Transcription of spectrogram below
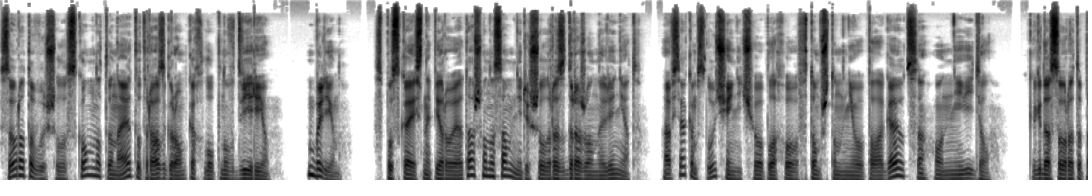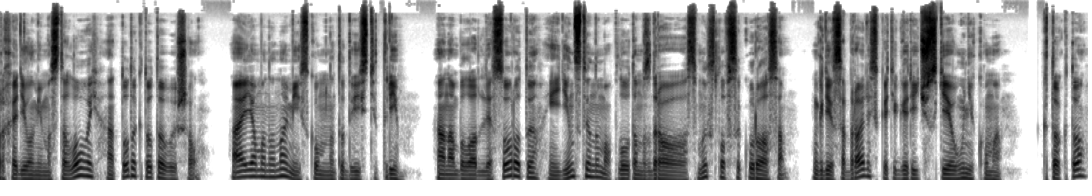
Сорота вышел из комнаты, на этот раз громко хлопнув дверью. «Блин, Спускаясь на первый этаж, он и сам не решил, раздражен или нет. Во всяком случае, ничего плохого в том, что на него полагаются, он не видел. Когда Сорота проходил мимо столовой, оттуда кто-то вышел. А Ямананами из комнаты 203. Она была для Сорота единственным оплотом здравого смысла в Сакураса, где собрались категорические уникумы. Кто-кто,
